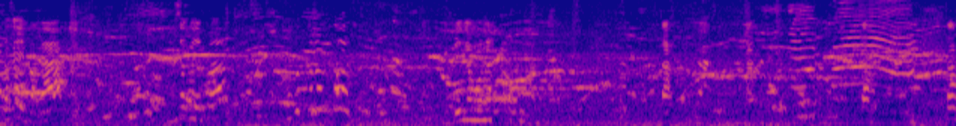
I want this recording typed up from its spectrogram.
Sakay pa ka? Sakay pa? Abot naman ta. Hindi na muna. Ta. Ta. Ta.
